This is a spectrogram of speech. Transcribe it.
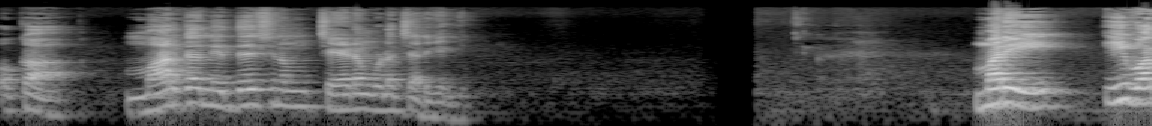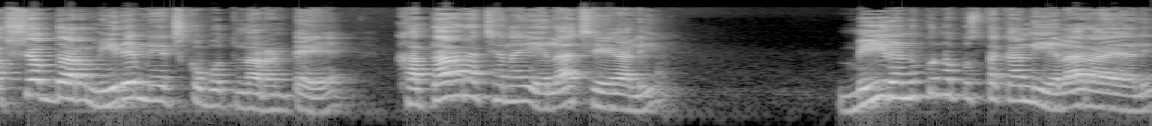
ఒక మార్గనిర్దేశనం చేయడం కూడా జరిగింది. మరి ఈ వర్క్షాప్ ద్వారా మీరేం నేర్చుకోబోతున్నారంటే కథా రచన ఎలా చేయాలి మీరనుకున్న పుస్తకాన్ని ఎలా రాయాలి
